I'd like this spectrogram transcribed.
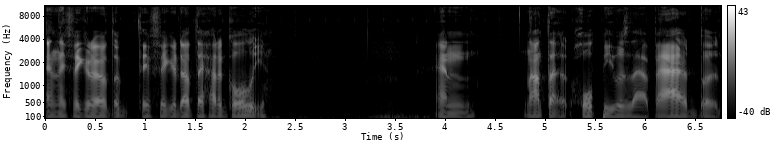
And they figured out the, they figured out they had a goalie. And not that Holtby was that bad, but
